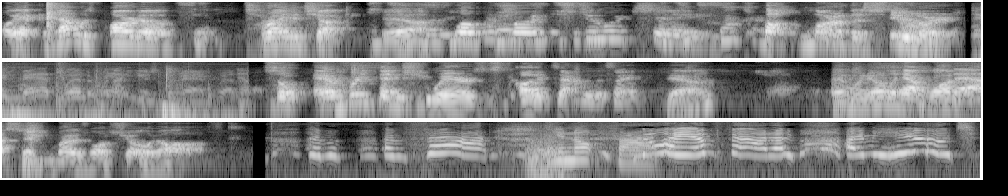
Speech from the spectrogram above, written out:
Oh yeah, because that was part of Bride of Chucky. Yeah. What would Martha Stewart say? Fuck Martha Stewart. So everything she wears is cut exactly the same. Yeah. Mm-hmm. And when you only have one asset, you might as well show it off. I'm I'm fat. You're not fat. No, I am fat. I'm I'm huge.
